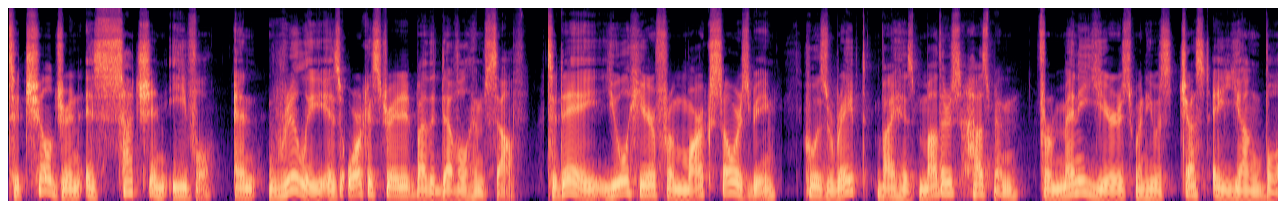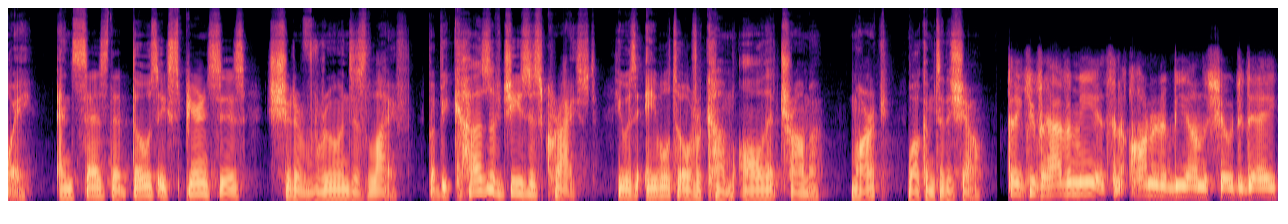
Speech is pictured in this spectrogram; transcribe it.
to children is such an evil and really is orchestrated by the devil himself. Today, you'll hear from Mark Sowersby, who was raped by his mother's husband for many years when he was just a young boy, and says that those experiences should have ruined his life. But because of Jesus Christ, he was able to overcome all that trauma. Mark, welcome to the show. Thank you for having me. It's an honor to be on the show today.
